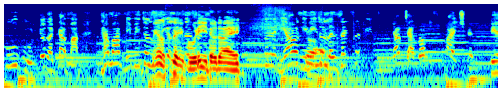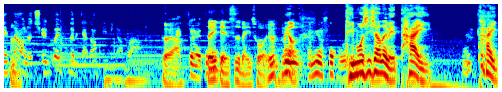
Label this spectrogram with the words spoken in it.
姑姑，你又在干嘛？你他妈明明就是一个没有说服力，对不对？对，你要你明明就人生胜利组，你要假装你是败犬，别闹了，权贵不可能假装平民，好不好？对啊，对，这一点是没错，因为没有没有说服提摩西·夏勒维太太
